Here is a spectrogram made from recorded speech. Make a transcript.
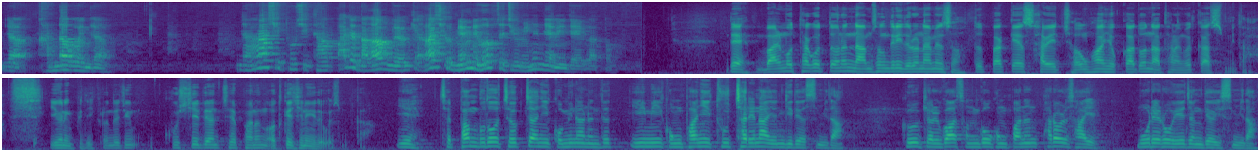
이제 간다고 이제. 이제 하나씩 둘씩 다 빠져나가고 여기 아가씨가 몇 명 없어 지금 현재는 이제 얘가 또. 네, 말 못하고 떠는 남성들이 늘어나면서 뜻밖의 사회 정화 효과도 나타난 것 같습니다. 이은행 PD, 그런데 지금 구 씨에 대한 재판은 어떻게 진행이 되고 있습니까? 예, 재판부도 적잖이 고민하는 듯 이미 공판이 두 차례나 연기되었습니다. 그 결과 선고 공판은 8월 4일 모레로 예정되어 있습니다.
